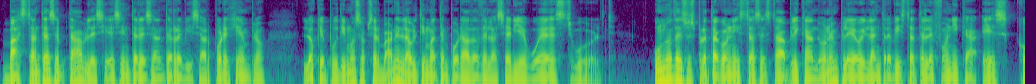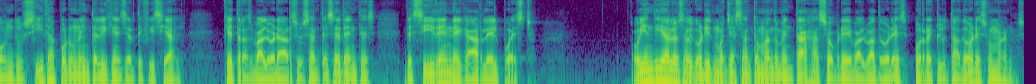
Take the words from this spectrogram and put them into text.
bastante aceptables y es interesante revisar, por ejemplo, lo que pudimos observar en la última temporada de la serie Westworld. Uno de sus protagonistas está aplicando un empleo y la entrevista telefónica es conducida por una inteligencia artificial que tras valorar sus antecedentes decide negarle el puesto. Hoy en día los algoritmos ya están tomando ventaja sobre evaluadores o reclutadores humanos.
